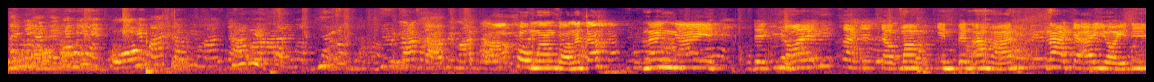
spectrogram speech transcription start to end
พี่มาจ๋าพี่มาจ๋าพี่มาจ๋าพี่มาจ๋า เข้าเมืองก่อนนะจ๊ะ นั่นไง เด็กน้อยข้าจะจับมากินเป็นอาหาร น่าจะอร่อยดี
